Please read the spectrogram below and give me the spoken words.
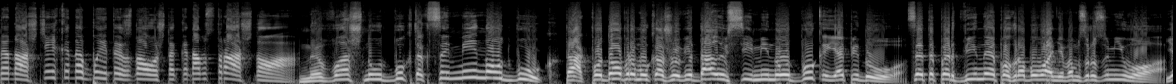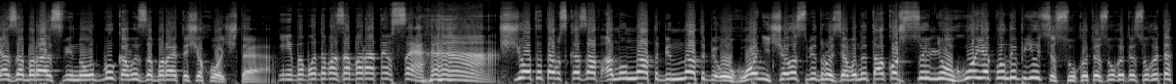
не наш, тільки не бити знову ж таки, нам страшно. Не ваш ноутбук, так це мій ноутбук. Так, по-доброму кажу, віддали всі мій ноутбук, і я піду. Це тепер двійне пограбування, вам зрозуміло. Я забираю свій ноутбук, а ви забирайте, що хочете. І ми будемо забирати все. Ха-ха. Що ти там сказав? Ану на тобі, на тобі. Ого, нічого собі, друзі, вони також сильні. Ого, як вони б'ються. Слухайте, слухайте, слухайте.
